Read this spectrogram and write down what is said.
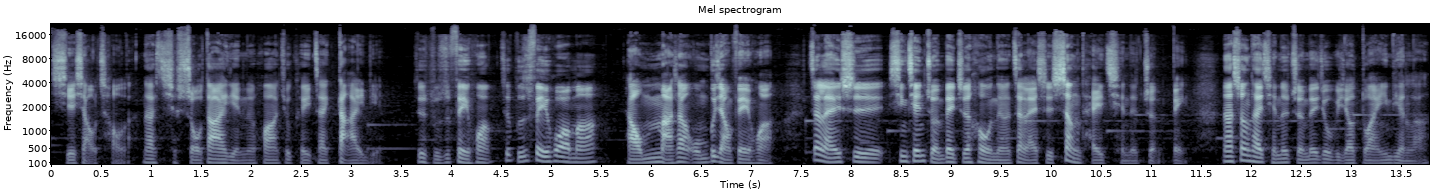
写小抄了。那手大一点的话，就可以再大一点。这不是废话，这不是废话吗？好，我们马上，我们不讲废话。再来是行前准备之后呢，再来是上台前的准备。那上台前的准备就比较短一点了。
